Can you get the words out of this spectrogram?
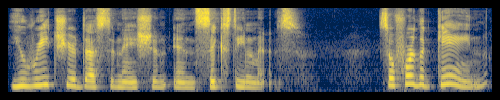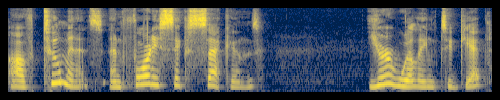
you reach your destination in 16 minutes. So, for the gain of 2 minutes and 46 seconds, you're willing to get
